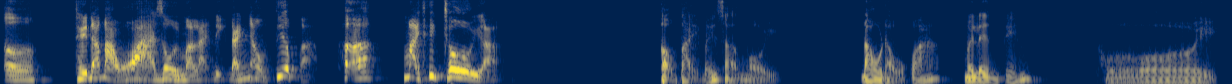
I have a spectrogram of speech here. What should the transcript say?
Ờ thế đã bảo hòa rồi mà lại định đánh nhau tiếp à? Hả? Mày thích chơi à? Cậu tẩy bấy giờ ngồi đau đầu quá mới lên tiếng. Thôi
